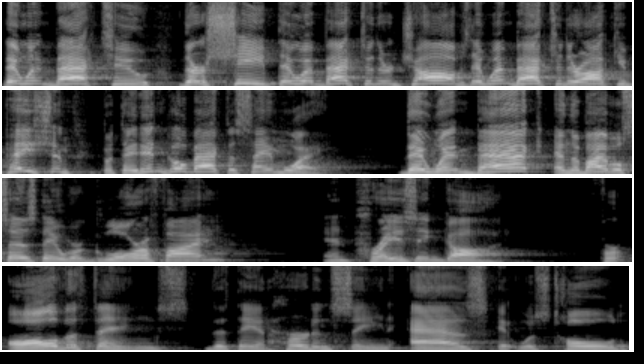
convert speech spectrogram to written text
They went back to their sheep, they went back to their jobs, they went back to their occupation, but they didn't go back the same way. They went back, and the Bible says they were glorifying and praising God for all the things that they had heard and seen as it was told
